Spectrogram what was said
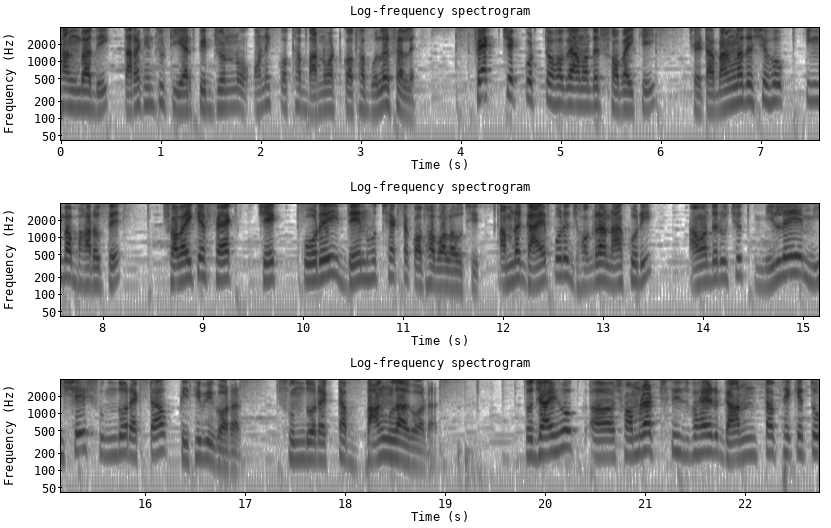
সাংবাদিক, তারা কিন্তু টিআরপির জন্য অনেক কথা, বানোয়াট কথা বলে ফেলে। ফ্যাক্ট চেক করতে হবে আমাদের সবাইকেই, সেটা বাংলাদেশে হোক কিংবা ভারতে। সবাইকে ফ্যাক্ট চেক করেই দেন হচ্ছে একটা কথা বলা উচিত। আমরা গায়ে পড়ে ঝগড়া না করি, আমাদের উচিত মিলে মিশে সুন্দর একটা পৃথিবী গড়ার, সুন্দর একটা বাংলা গড়ার। তো যাই হোক সম্রাট সিস ভাইয়ের গানটা থেকে তো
